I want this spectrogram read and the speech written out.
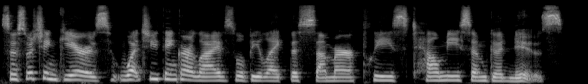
So, switching gears, what do you think our lives will be like this summer? Please tell me some good news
